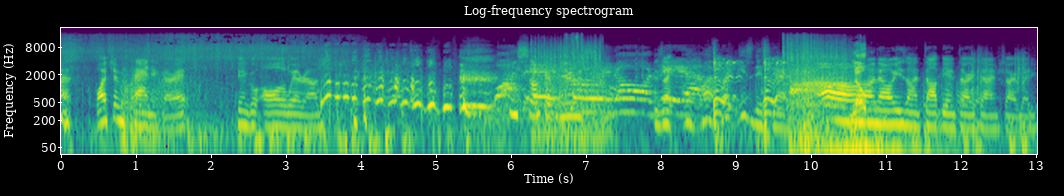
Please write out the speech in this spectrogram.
Watch him panic, alright? He's gonna go all the way around. He's so confused. He's like, what, what is this guy? Oh Nope. no, he's on top the entire time. Sorry, buddy.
